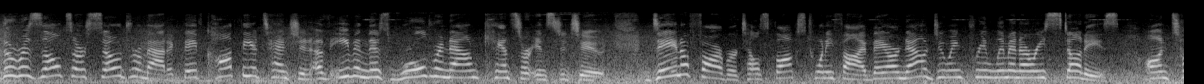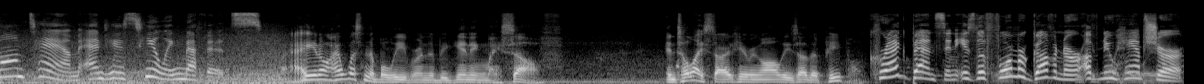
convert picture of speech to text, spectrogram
The results are so dramatic, they've caught the attention of even this world renowned cancer institute. Dana Farber tells Fox 25 they are now doing preliminary studies on Tom Tam and his healing methods. You know, I wasn't a believer in the beginning myself until I started hearing all these other people. Craig Benson is the former governor of New Hampshire.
